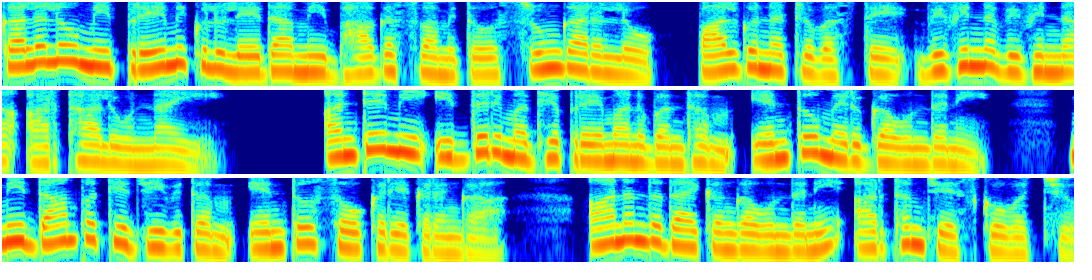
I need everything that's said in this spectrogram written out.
కలలో మీ ప్రేమికులు లేదా మీ భాగస్వామితో శృంగారంలో పాల్గొన్నట్లు వస్తే విభిన్న విభిన్న అర్థాలు ఉన్నాయి. అంటే మీ ఇద్దరి మధ్య ప్రేమానుబంధం ఎంతో మెరుగ్గా ఉందని మీ దాంపత్య జీవితం ఎంతో సౌకర్యకరంగా ఆనందదాయకంగా ఉందని అర్థం చేసుకోవచ్చు.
